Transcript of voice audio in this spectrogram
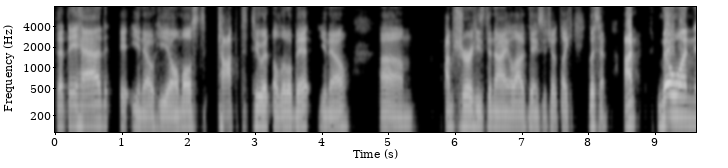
that they had, it, you know, he almost copped to it a little bit. You know, um, I'm sure he's denying a lot of things. It's just like, listen, I'm no one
